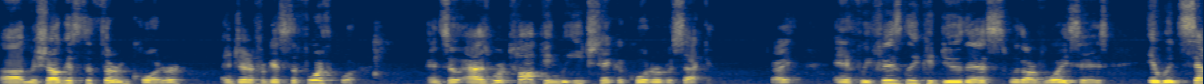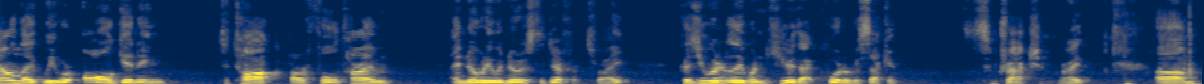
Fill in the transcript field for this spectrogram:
Uh, Michelle gets the third quarter, and Jennifer gets the fourth quarter. And so, as we're talking, we each take a quarter of a second, right? And if we physically could do this with our voices, it would sound like we were all getting to talk our full time and nobody would notice the difference, right? Because you wouldn't really wouldn't hear that quarter of a second subtraction, right? Um,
